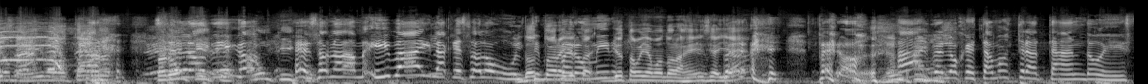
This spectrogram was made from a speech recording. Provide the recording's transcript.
yo me iba, doctora. Se lo digo, eso nada más. Y baila, que eso es lo último. Doctora, pero mire, yo estaba llamando a la agencia ya. pero, ay, pero lo que estamos tratando es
